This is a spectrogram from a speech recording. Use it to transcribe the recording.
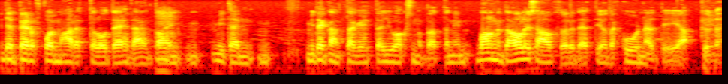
miten perusvoimaharjoittelua tehdään tai mm. miten, miten kannattaa kehittää juoksunopeutta, niin valmentaja oli se auktoriteetti, jota kuunneltiin. Ja Kyllä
